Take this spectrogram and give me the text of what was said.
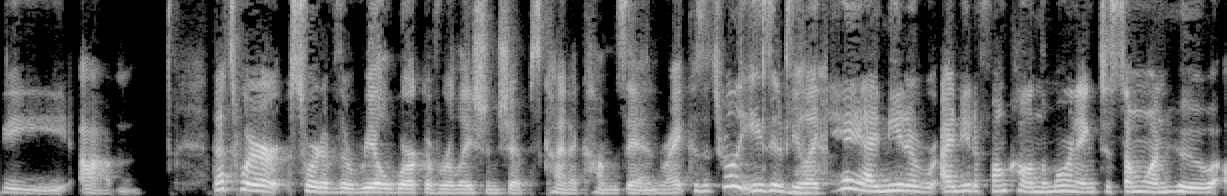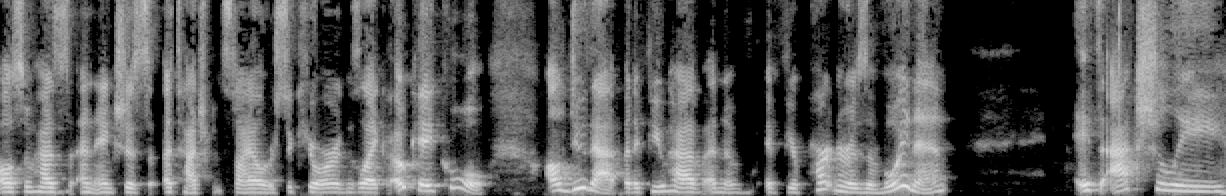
the, um, that's where sort of the real work of relationships kind of comes in right? Because it's really easy to be like hey i need a i need a phone call in the morning to someone who also has an anxious attachment style or secure and is like okay cool. I'll do that. But if you have an if your partner is avoidant it's actually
